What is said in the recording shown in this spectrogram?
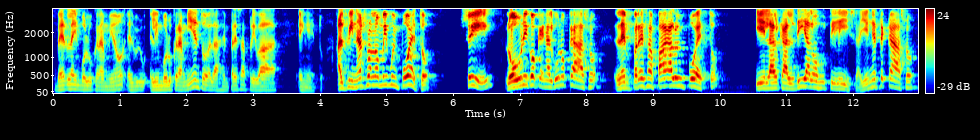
ver la involucramiento, el, el involucramiento de las empresas privadas en esto. Al final son los mismos impuestos. Sí, Lo único que en algunos casos la empresa paga los impuestos y la alcaldía los utiliza. Y en este caso,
